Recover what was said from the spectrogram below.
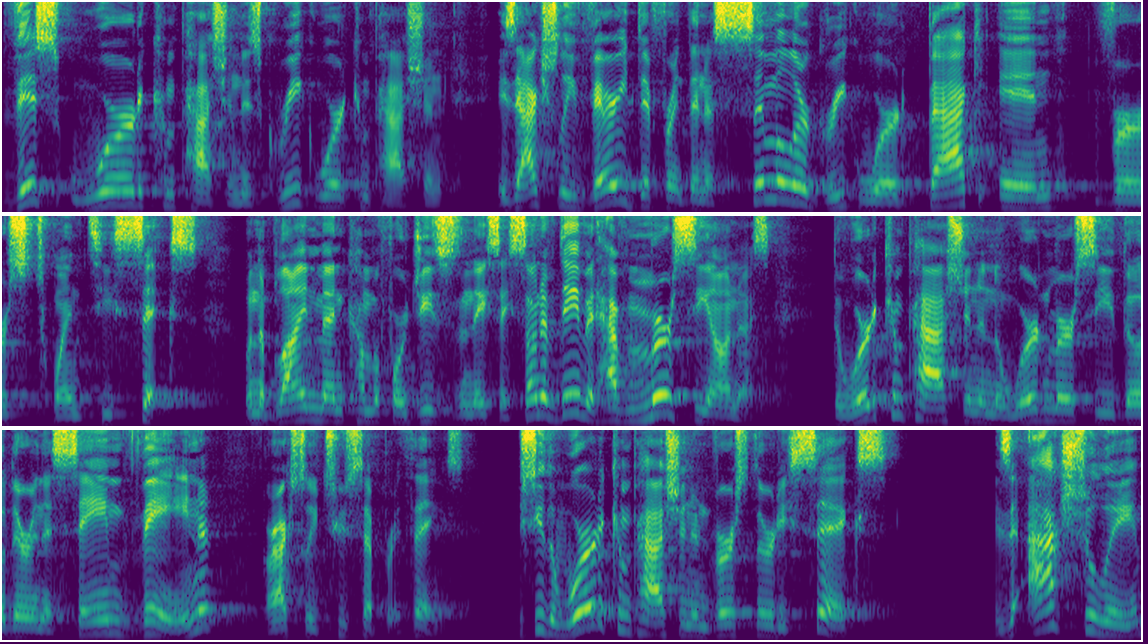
This word compassion, this Greek word compassion, is actually very different than a similar Greek word back in verse 26. When the blind men come before Jesus and they say, Son of David, have mercy on us. The word compassion and the word mercy, though they're in the same vein, are actually two separate things. You see, the word compassion in verse 36 is actually,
